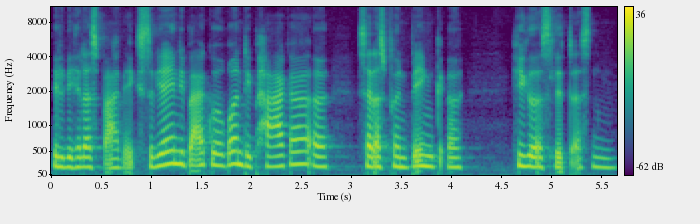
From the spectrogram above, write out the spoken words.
ville vi hellere spare væk. Så vi har egentlig bare gået rundt i parker og sat os på en bænk og hygget os lidt. Og sådan.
